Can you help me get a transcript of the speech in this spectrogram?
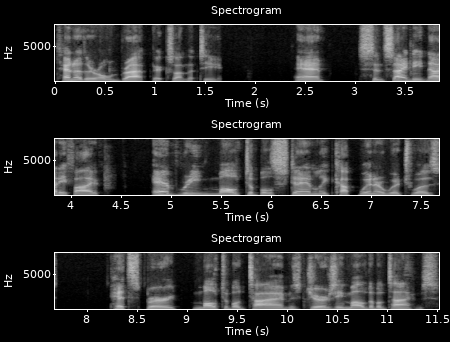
10 of their own draft picks on the team. And since 1995, every multiple Stanley Cup winner, which was Pittsburgh multiple times, Jersey multiple times,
